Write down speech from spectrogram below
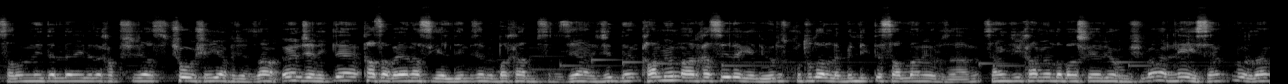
Salon liderleriyle de kapışacağız. Çoğu şeyi yapacağız ama öncelikle kasabaya nasıl geldiğimize bir bakar mısınız? Yani cidden kamyonun arkasıyla geliyoruz. Kutularla birlikte sallanıyoruz abi. Sanki kamyonda başka yer yokmuş gibi ama neyse buradan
